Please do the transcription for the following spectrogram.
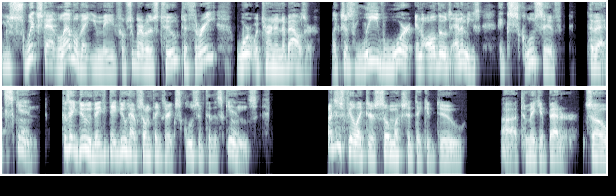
you switch that level that you made from Super Mario Bros. 2 to 3, Wart would turn into Bowser. Like just leave Wart and all those enemies exclusive to that skin. Because they do, they they do have some things that are exclusive to the skins. I just feel like there's so much that they could do uh, to make it better. So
